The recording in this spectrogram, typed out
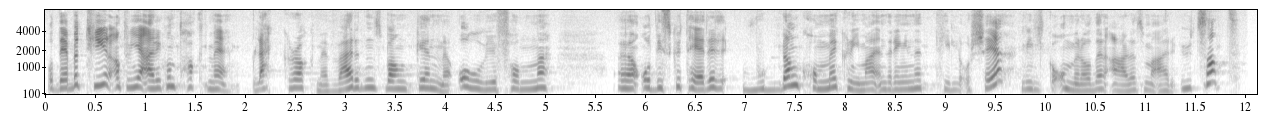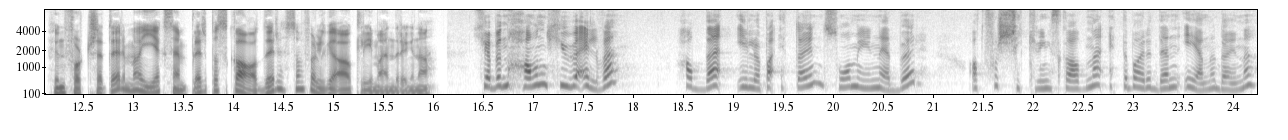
Og Det betyr at vi er i kontakt med BlackRock, med Verdensbanken, med oljefondet eh, og diskuterer hvordan kommer klimaendringene til å skje. Hvilke områder er det som er utsatt? Hun fortsetter med å gi eksempler på skader som følge av klimaendringene. København 2011 hadde i løpet av ett døgn så mye nedbør at forsikringsskadene etter bare den ene døgnet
